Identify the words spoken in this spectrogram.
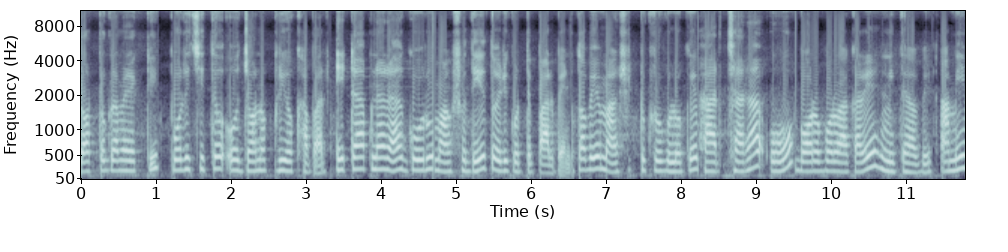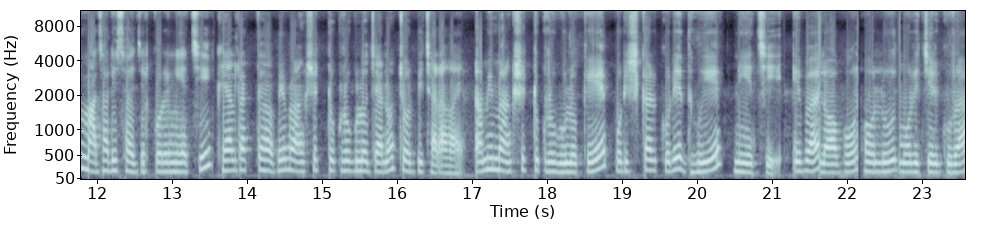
চট্টগ্রামের একটি পরিচিত ও জনপ্রিয় খাবার। এটা আপনারা গরু মাংস দিয়ে তৈরি করতে পারবেন। তবে মাংসের টুকরোগুলোকে হাড় ছাড়া ও বড় বড় আকারে নিতে হবে। আমি মাঝারি সাইজের করে নিয়েছি। খেয়াল রাখতে হবে মাংসের টুকরোগুলো যেন চর্বি ছাড়া হয়। আমি মাংসের টুকরোগুলোকে পরিষ্কার করে ধুয়ে নিয়েছি। এবার লবণ, হলুদ, মরিচের গুঁড়া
